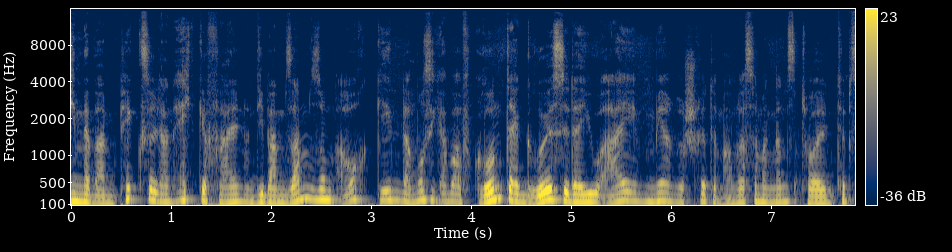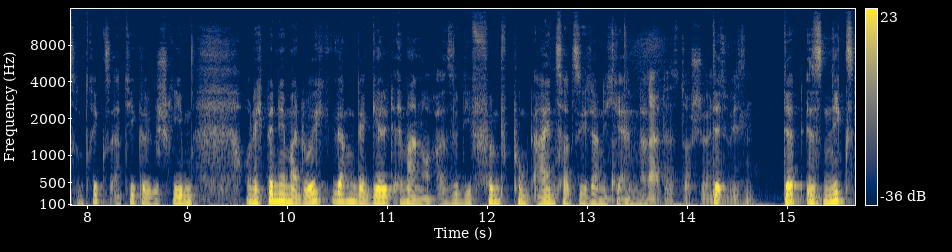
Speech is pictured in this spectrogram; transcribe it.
die mir beim Pixel dann echt gefallen und die beim Samsung auch gehen. Da muss ich aber aufgrund der Größe der UI mehrere Schritte machen. Du hast ja mal einen ganz tollen Tipps und Tricks Artikel geschrieben und ich bin den mal durchgegangen, der gilt immer noch. Also die 5.1 hat sich da nicht geändert. Na, das ist doch schön D- zu wissen. Das ist nix.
